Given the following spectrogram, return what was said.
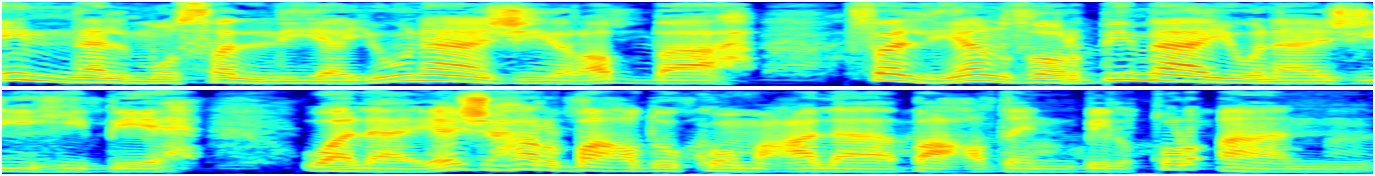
إن المصلي يناجي ربه فلينظر بما يناجيه به ولا يجهر بعضكم على بعض بالقرآن.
